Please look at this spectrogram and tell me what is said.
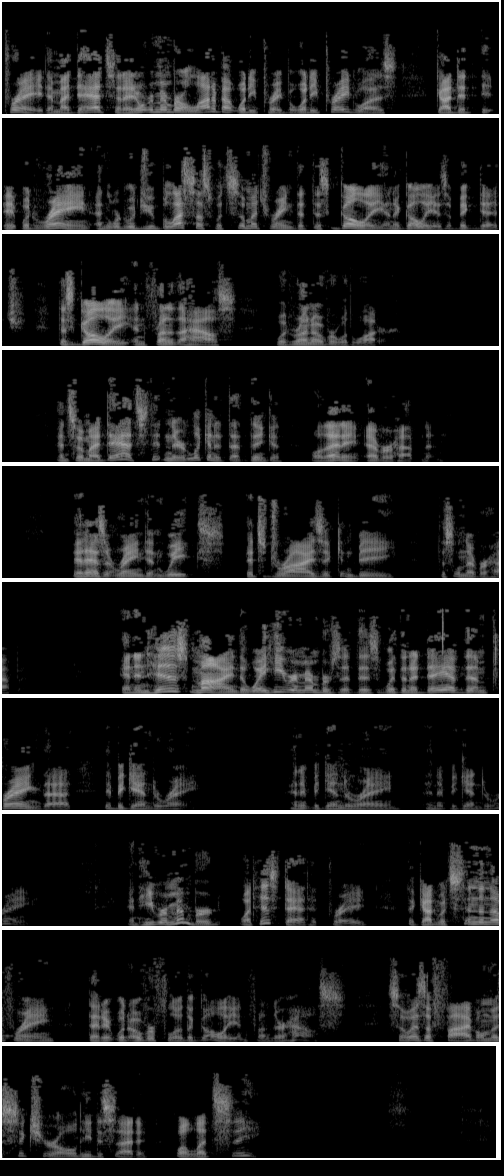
prayed. And my dad said, I don't remember a lot about what he prayed, but what he prayed was, God, that it would rain, and Lord, would you bless us with so much rain that this gully, and a gully is a big ditch, this gully in front of the house would run over with water. And so my dad's sitting there looking at that thinking, well, that ain't ever happening. It hasn't rained in weeks. It's dry as it can be. This will never happen. And in his mind, the way he remembers it is within a day of them praying that, it began to rain. And it began to rain, and it began to rain. And he remembered what his dad had prayed that God would send enough rain that it would overflow the gully in front of their house. So, as a five, almost six year old, he decided, well, let's see.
